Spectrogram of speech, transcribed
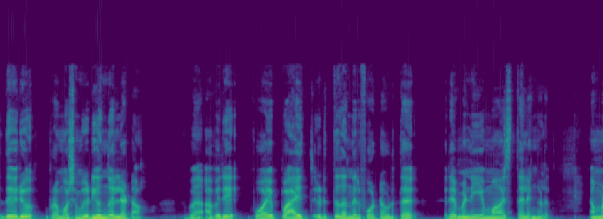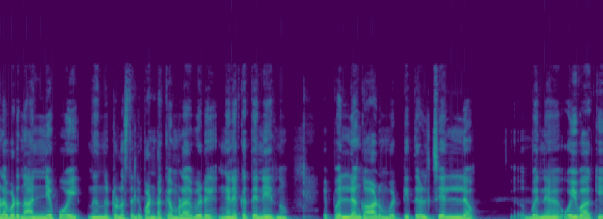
ഇതൊരു പ്രൊമോഷൻ വീഡിയോ ഒന്നുമല്ല കേട്ടോ. അപ്പോൾ അവർ പോയപ്പോൾ അയച്ച് എടുത്തു തന്നൊരു ഫോട്ടോ അവിടുത്തെ രമണീയമായ സ്ഥലങ്ങൾ. നമ്മളിവിടുന്ന് അന്യ പോയി നിന്നിട്ടുള്ള സ്ഥലം. പണ്ടൊക്കെ നമ്മളെ വീട് ഇങ്ങനെയൊക്കെ തന്നെയായിരുന്നു. ഇപ്പോൾ എല്ലാം കാടും വെട്ടി തെളിച്ച് എല്ലാം പിന്നെ ഒഴിവാക്കി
